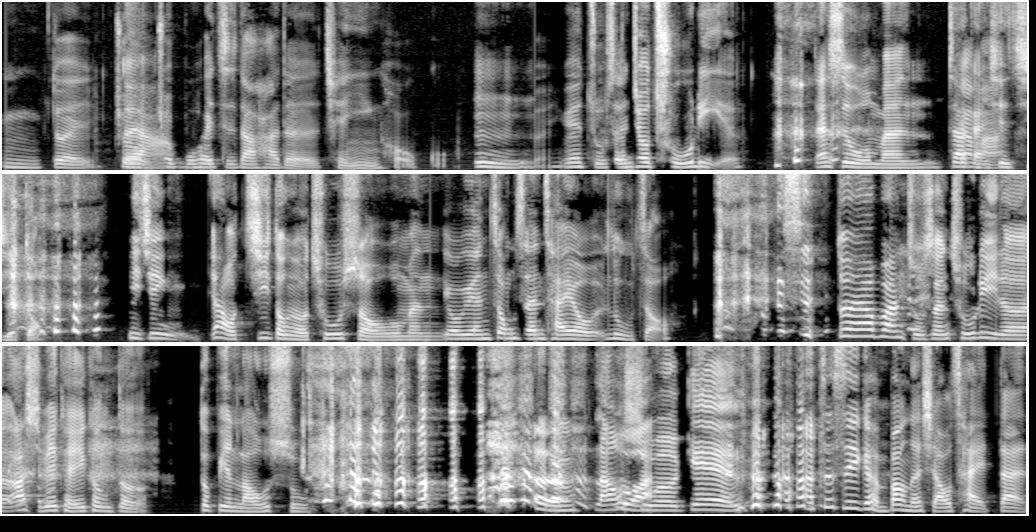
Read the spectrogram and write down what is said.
嗯，对，就就不会知道它的前因后果。嗯，对，因为主神就处理了。但是我们 再感谢激动。毕竟要机动有出手，我们有缘众生才有路走。是对啊，不然主神处理了阿喜贝可以坑的，都变老鼠。老鼠 again，这是一个很棒的小彩蛋。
